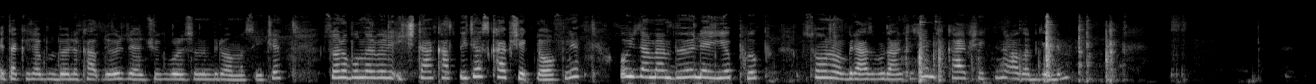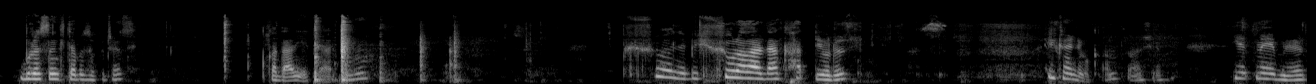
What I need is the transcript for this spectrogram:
Evet arkadaşlar bunu böyle katlıyoruz yani çünkü burasının bir olması için. Sonra bunları böyle içten katlayacağız kalp şekli olsun diye. O yüzden ben böyle yapıp sonra biraz buradan keseceğim ki kalp şeklini alabilelim. Burasını kitaba sokacağız. Bu kadar yeter bunu. Şöyle bir şuralardan katlıyoruz. İlk önce bakalım. Sonra şey Yetmeyebilir.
